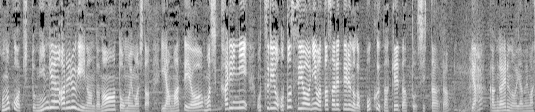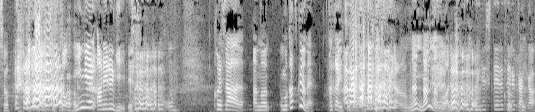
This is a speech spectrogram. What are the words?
この子はきっと人間アレルギーなんだなと思いました。いや待てよ。もし仮にお釣りを落とすように渡されているのが僕だけだとしたら？いや、考えるのをやめましょう。彼女はきっと人間アレルギーです。これさ、あの、ムカつくよね。高い位置の。な、なんなのあれは？投げ捨ててる感が。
